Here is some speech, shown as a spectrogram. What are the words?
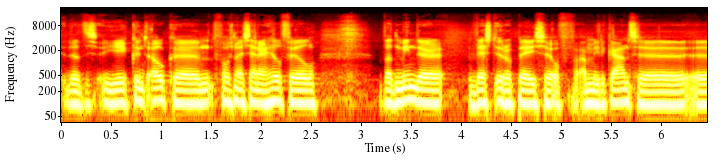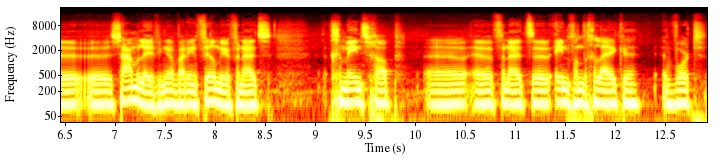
dat is, je kunt ook... Uh, volgens mij zijn er heel veel wat minder West-Europese of Amerikaanse uh, uh, samenlevingen... waarin veel meer vanuit gemeenschap, vanuit een van de gelijken wordt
